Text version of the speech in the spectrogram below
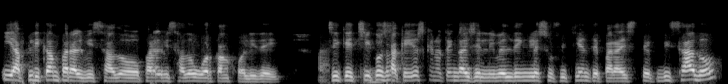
y aplican para el visado, para el visado Work and Holiday. Así que chicos, aquellos que no tengáis el nivel de inglés suficiente para este visado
